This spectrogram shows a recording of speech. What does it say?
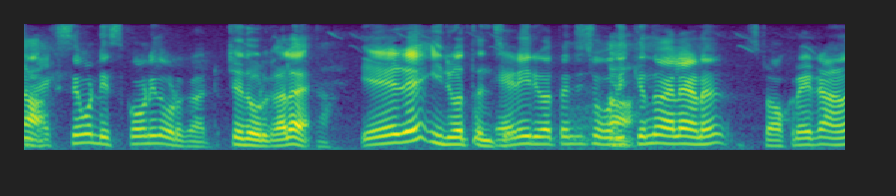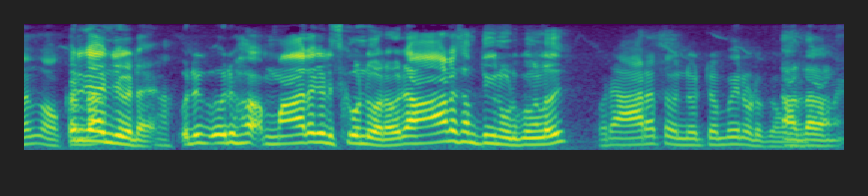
മാക്സിമം ഡിസ്കൗണ്ട് ചെയ്ത് കൊടുക്കാൻ പറ്റും ചെയ്ത് കൊടുക്കാം അല്ലേ? ഏഴ് ഇരുപത്തഞ്ച്. ഏഴ് ഇരുപത്തഞ്ച് ചോദിക്കുന്ന വിലയാണ്. സ്റ്റോക്ക് റേറ്റ് ആണ്. ഒരു കാര്യം ചോട്ടെ ഒരു ഒരു മാരക ഡിസ്കൗണ്ട് പറയാം ഒരു ആറ് സംതിങ്ങിന് കൊടുക്കും നിങ്ങൾ ഒരു ആറ് തൊണ്ണൂറ്റൊമ്പതിന് കൊടുക്കും. അതാണ്.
